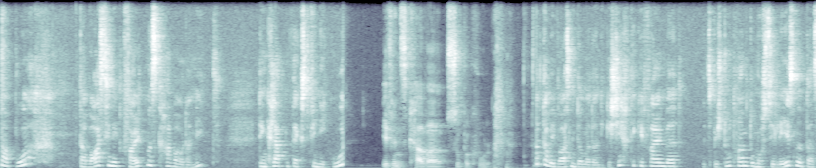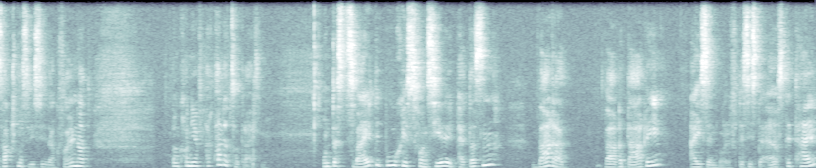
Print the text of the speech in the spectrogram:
Ein Buch, da weiß ich nicht, gefällt mir das Cover oder nicht. Den Klappentext finde ich gut. Ich finde das Cover super cool. Aber ich weiß nicht, ob mir dann die Geschichte gefallen wird. Jetzt bist du dran, du musst sie lesen und dann sagst du mir, wie sie dir gefallen hat. Dann kann ich vielleicht auch dazu greifen. Und das zweite Buch ist von Cyril Patterson, Vardari Eisenwolf. Das ist der erste Teil.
